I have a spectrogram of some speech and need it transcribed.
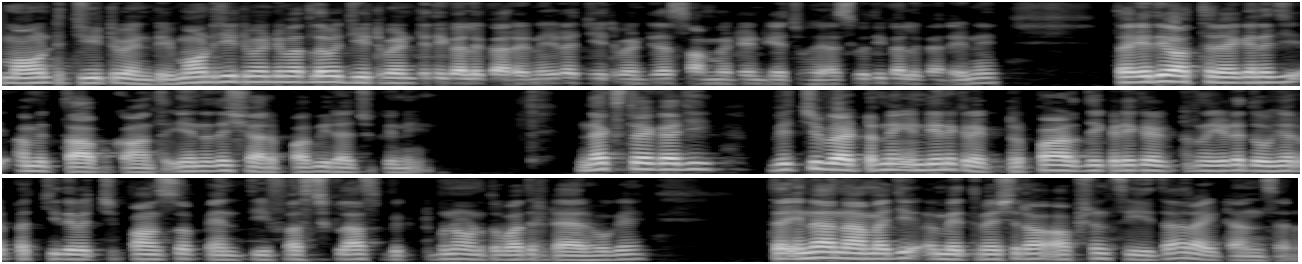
mount G20 mount G20 ਮਤਲਬ G20 ਦੀ ਗੱਲ ਕਰ ਰਹੇ ਨੇ, ਜਿਹੜਾ G20 ਦਾ ਸਮਿਟ ਇੰਡੀਆ 'ਚ ਹੋਇਆ ਸੀ, ਉਹਦੀ ਗੱਲ ਕਰ ਰਹੇ ਨੇ। ਤਾਂ ਇਹਦੇ ਆਥਰ ਹੈਗੇ ਨੇ ਜੀ ਅਮਿਤਾਭ ਕਾਂਤ। ਇਹਨਾਂ ਦੇ ਸ਼ਰਪਾ ਵੀ ਰਹਿ ਚੁੱਕੇ ਨੇ। ਨੈਕਸਟ ਹੈਗਾ ਜੀ ਵਿੱਚ ਵੈਟਰਨ ਇੰਡੀਅਨ ਕ੍ਰਿਕਟਰ ਭਾਰਤ ਦੇ ਕਿਹੜੇ ਕ੍ਰਿਕਟਰ ਨੇ ਜਿਹੜੇ 2025 ਦੇ ਵਿੱਚ 535 ਫਸਟ ਕਲਾਸ ਵਿਕਟ ਬਣਾਉਣ ਤੋਂ ਬਾਅਦ ਰਿਟਾਇਰ ਹੋ ਗਏ? ਤਾਂ ਇਹਨਾਂ ਦਾ ਨਾਮ ਹੈ ਜੀ Amit Mishra option C the right answer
